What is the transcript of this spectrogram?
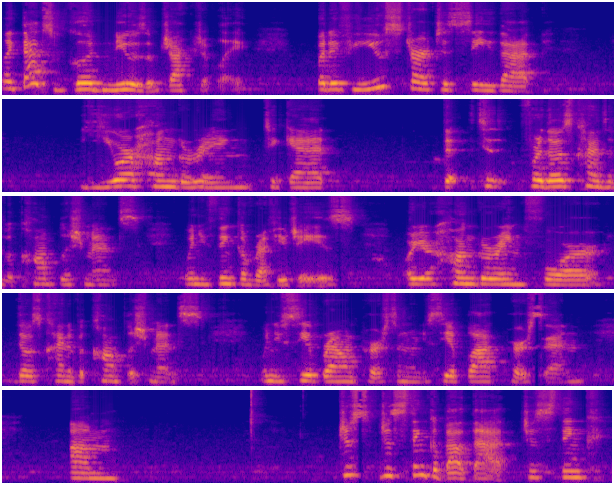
like that's good news objectively. But if you start to see that you're hungering to get the, to, for those kinds of accomplishments when you think of refugees, or you're hungering for those kind of accomplishments when you see a brown person, when you see a black person, um, just just think about that. Just think,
